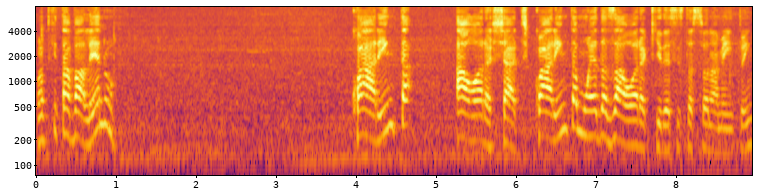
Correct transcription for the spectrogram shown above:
Quanto que tá valendo? 40 a hora, chat. 40 moedas a hora aqui desse estacionamento, hein?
